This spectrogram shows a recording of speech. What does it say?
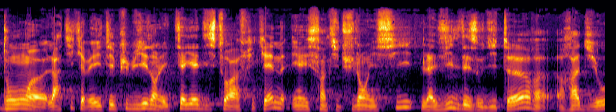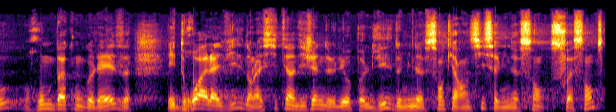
dont euh, l'article avait été publié dans les cahiers d'histoire africaine et s'intitulant ici La ville des auditeurs, radio, rumba congolaise et droit à la ville dans la cité indigène de Léopoldville de 1946 à 1960,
